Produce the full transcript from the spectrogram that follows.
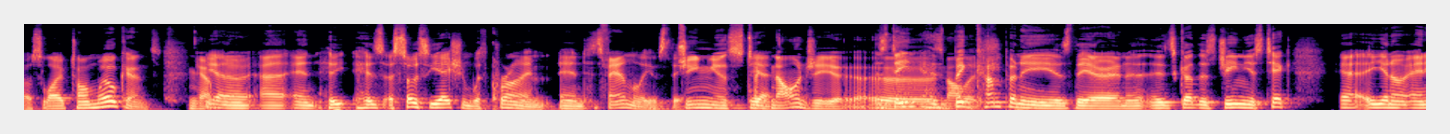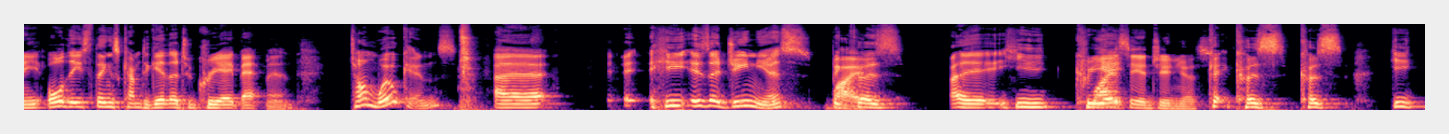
Just like Tom Wilkins, Yeah. you know, uh, and he, his association with crime and his family is there. Genius Yeah. technology. Uh, his, de- his big company is there and it- it's got this genius tech uh, you know and he, all these things come together to create batman tom wilkins uh, he is a genius because uh, he Why creates is he a genius? because because he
